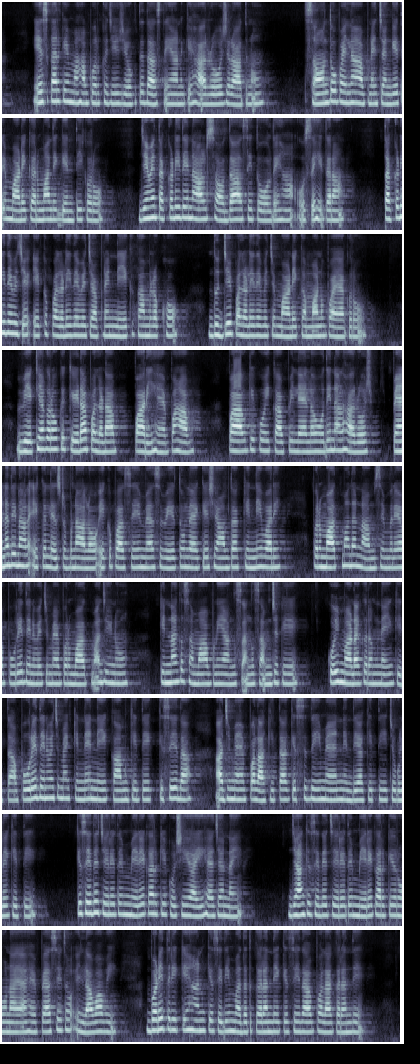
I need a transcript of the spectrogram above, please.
ਇਸ ਕਰਕੇ ਮਹਾਪੁਰਖ ਜੀ ਯੁਕਤ ਦੱਸਦੇ ਹਨ ਕਿ ਹਰ ਰੋਜ਼ ਰਾਤ ਨੂੰ ਸੌਣ ਤੋਂ ਪਹਿਲਾਂ ਆਪਣੇ ਚੰਗੇ ਤੇ ਮਾੜੇ ਕਰਮਾਂ ਦੀ ਗਿਣਤੀ ਕਰੋ। ਜਿਵੇਂ ਤੱਕੜੀ ਦੇ ਨਾਲ ਸੌਦਾ ਅਸੀਂ ਤੋਲਦੇ ਹਾਂ, ਉਸੇ ਹੀ ਤਰ੍ਹਾਂ। ਤੱਕੜੀ ਦੇ ਵਿੱਚ ਇੱਕ ਪਲੜੀ ਦੇ ਵਿੱਚ ਆਪਣੇ ਨੇਕ ਕੰਮ ਰੱਖੋ, ਦੂਜੇ ਪਲੜੇ ਦੇ ਵਿੱਚ ਮਾੜੇ ਕੰਮਾਂ ਨੂੰ ਪਾਇਆ ਕਰੋ। ਵੇਖਿਆ ਕਰੋ ਕਿ ਕਿਹੜਾ ਪਲੜਾ ਭਾਰੀ ਹੈ, ਭਾਵ ਭਾਵ ਕਿ ਕੋਈ ਕਾਪੀ ਲੈ ਲਓ, ਉਹਦੇ ਨਾਲ ਹਰ ਰੋਜ਼ ਪੈਨ ਦੇ ਨਾਲ ਇੱਕ ਲਿਸਟ ਬਣਾ ਲਓ। ਇੱਕ ਪਾਸੇ ਮੈਂ ਸਵੇਰ ਤੋਂ ਲੈ ਕੇ ਸ਼ਾਮ ਤੱਕ ਕਿੰਨੀ ਵਾਰੀ ਪਰਮਾਤਮਾ ਦਾ ਨਾਮ ਸਿਮਰਿਆ ਪੂਰੇ ਦਿਨ ਵਿੱਚ ਮੈਂ ਪਰਮਾਤਮਾ ਜੀ ਨੂੰ ਕਿੰਨਾ ਕੁ ਸਮਾਂ ਆਪਣੇ ਅੰਗ ਸੰਗ ਸਮਝ ਕੇ ਕੋਈ ਮਾੜਾ ਕਰਮ ਨਹੀਂ ਕੀਤਾ। ਪੂਰੇ ਦਿਨ ਵਿੱਚ ਮੈਂ ਕਿੰਨੇ ਨੇਕ ਕੰਮ ਕੀਤੇ। ਕਿਸੇ ਦਾ ਅੱਜ ਮੈਂ ਭਲਾ ਕੀਤਾ। ਕਿਸ ਦੀ ਮੈਂ ਨਿੰਦਿਆ ਕੀਤੀ, ਚੁਗਲੇ ਕੀਤੀ। ਕਿਸੇ ਦੇ ਚਿਹਰੇ ਤੇ ਮੇਰੇ ਕਰਕੇ ਖੁਸ਼ੀ ਆਈ ਹੈ ਜਾਂ ਨਹੀਂ? ਜਾਂ ਕਿਸੇ ਦੇ ਚਿਹਰੇ ਤੇ ਮੇਰੇ ਕਰਕੇ ਰੋਣ ਆਇਆ ਹੈ? ਪੈਸੇ ਤੋਂ ਇਲਾਵਾ ਵੀ ਬੜੇ ਤਰੀਕੇ ਹਨ ਕਿਸੇ ਦੀ ਮਦਦ ਕਰਨ ਦੇ ਕਿਸੇ ਦਾ ਭਲਾ ਕਰਨ ਦੇ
